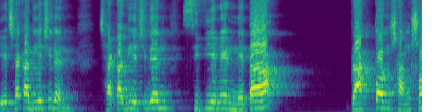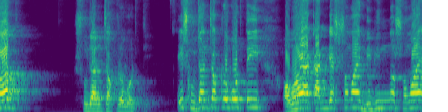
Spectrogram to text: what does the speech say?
কে ছেঁকা দিয়েছিলেন? ছেঁকা দিয়েছিলেন সিপিএম এর নেতা, প্রাক্তন সাংসদ সুজন চক্রবর্তী। এই সুজন চক্রবর্তী অভয়া কাণ্ডের সময়, বিভিন্ন সময়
